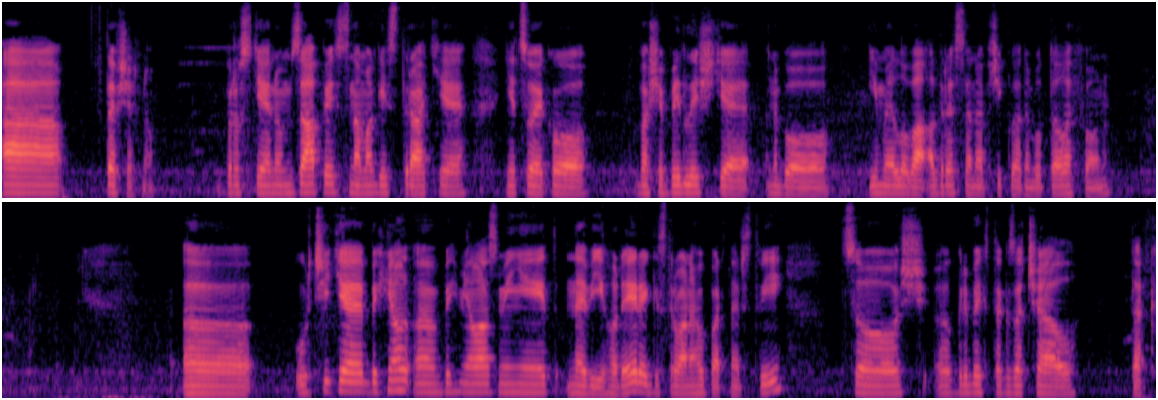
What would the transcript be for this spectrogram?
a to je všechno. Prostě jenom zápis na magistrátě, něco jako vaše bydliště nebo e-mailová adresa například nebo telefon. Uh, určitě bych, měl, uh, bych měla zmínit nevýhody registrovaného partnerství, což uh, kdybych tak začal tak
